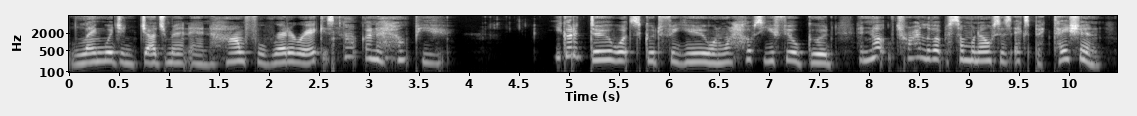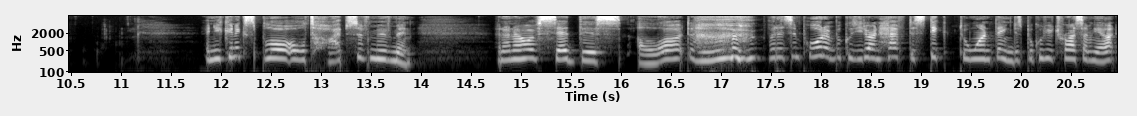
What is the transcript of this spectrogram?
language and judgment and harmful rhetoric is not going to help you. You got to do what's good for you and what helps you feel good and not try and live up to someone else's expectation. And you can explore all types of movement. And I know I've said this a lot, but it's important because you don't have to stick to one thing just because you try something out.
